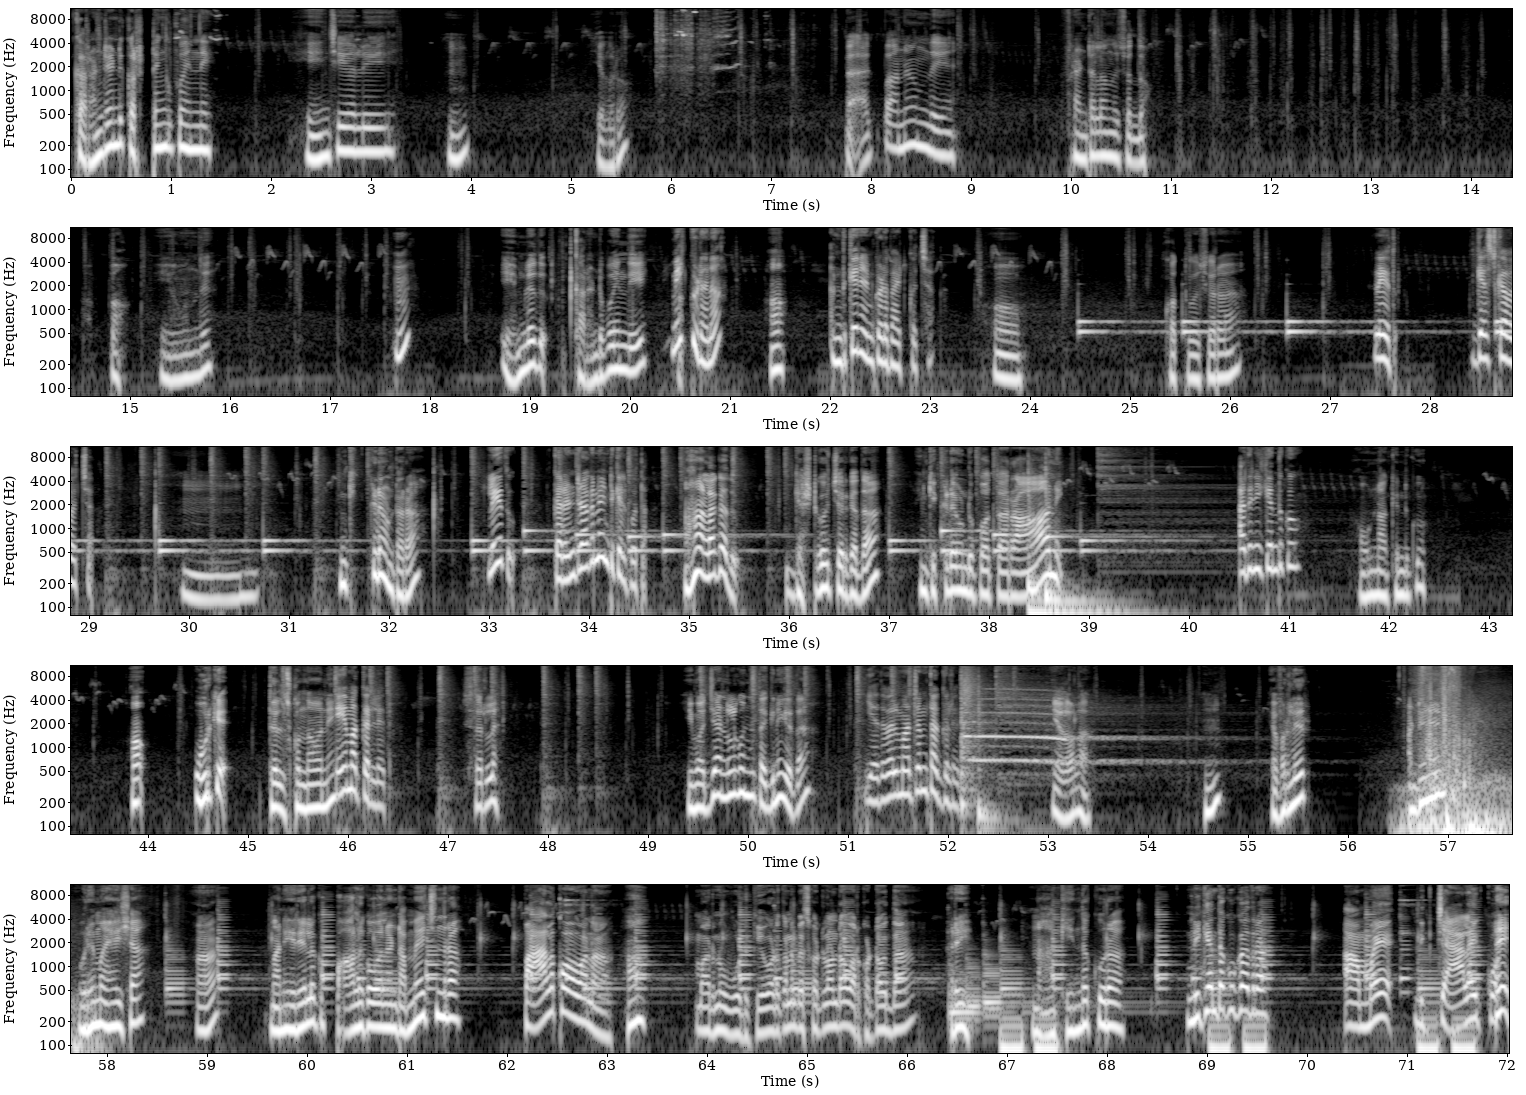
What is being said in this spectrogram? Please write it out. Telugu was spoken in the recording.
ఈ కరెంట్ ఏంటి కరెక్ట్ పోయింది. ఏం చేయాలి? ఎవరు? బ్యాగ్ బాగానే ఉంది. ఫ్రంట్ ఎలా ఉందో చూద్దాం. అబ్బా ఏముంది? ఏం లేదు కరెంట్ పోయింది. మీకు కూడానా? అందుకే నేను కూడా బయటకు వచ్చా. ఓ. కొత్తగా వచ్చారా? లేదు. గెస్ట్గా వచ్చా. మ్మ్. ఇంక ఇక్కడే ఉంటారా? లేదు కరెంట్ రాగానే ఇంటికి వెళ్ళిపోతా. అలా కాదు. గెస్ట్గా వచ్చారు కదా ఇంక ఇక్కడే ఉండిపోతారా అని. అది నీకెందుకు? అవును నాకెందుకు? ఆ, ఊరికే తెలుసుకుందామని. ఏం అక్కర్లేదు. సర్లే. ఈ మధ్య ఎండలు కొంచెం తగ్గినాయి కదా. ఎదవలు మాత్రం తగ్గలేదు. ఎదవలా ఎవరు లేరు? అంటే నేను? ఒరే మహేషా? ఆ? మన ఏరియాలోకి పాలకోవాలంటే అమ్మాయి వచ్చిందిరా పాలకోవానా? మరి నువ్వు ఉడికి ఉడకని బిస్కెట్లు ఉంటావు వర్కౌట్ అవుద్దా? అరే నాకేంద కూర నీకేం తక్కువ కదరా? ఆ అమ్మాయి నీకు చాలా ఎక్కువ.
